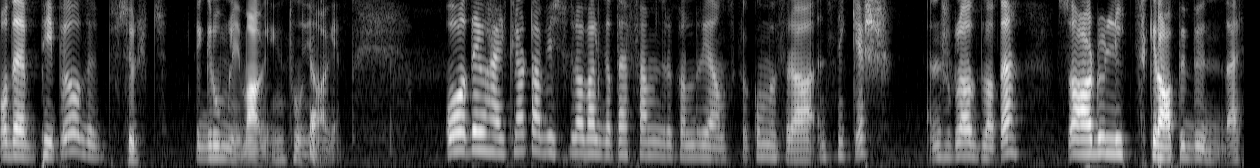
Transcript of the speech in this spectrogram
Og det piper, og det er sult. Det er grumler i magen. Tung i Ja. magen. Og det er jo helt klart, da, hvis du da velger at de 500 kaloriene skal komme fra en Snickers, en sjokoladeplate, så har du litt skrap i bunnen der.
